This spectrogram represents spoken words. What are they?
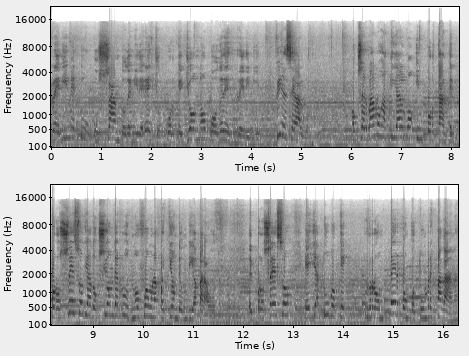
Redime tú usando de mi derecho, porque yo no podré redimir. Fíjense algo, observamos aquí algo importante. El proceso de adopción de Ruth no fue una cuestión de un día para otro. El proceso, ella tuvo que romper con costumbres paganas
